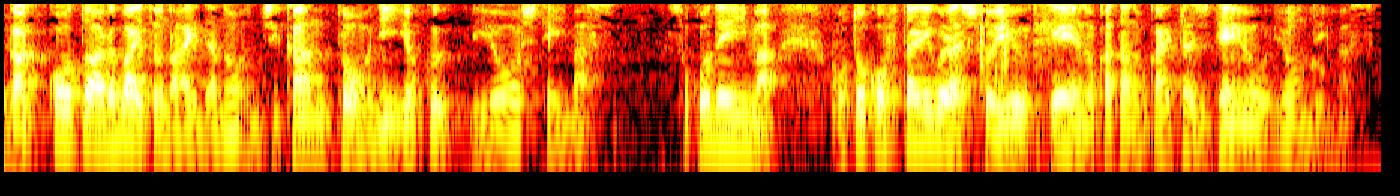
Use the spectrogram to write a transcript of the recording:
学校とアルバイトの間の時間等によく利用しています。そこで今、男二人暮らしというゲイの方の書いた辞典を読んでいます。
